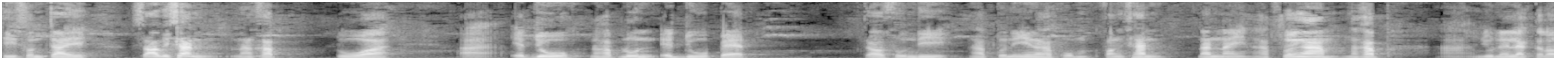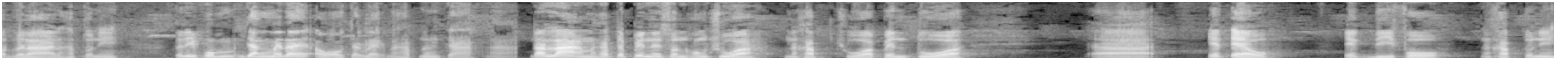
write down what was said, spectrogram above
ที่สนใจ ซาววิชั่นนะครับ ตัวเอ่า SU นะครับ รุ่น SU 8 90D นะครับ ตัวนี้นะครับ ผมฟังก์ชันด้านในนะครับ สวยงามนะครับออยู่ในแหลกตลอดเวลานะครับ ตัวนี้ตัวนี้ผมยังไม่ได้เอาออกจากแหลกนะครับ เนื่องจากด้านล่างนะครับ จะเป็นในส่วนของชัวนะครับ ชัวเป็นตัวอ่า SL XD4 นะครับ ตัวนี้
